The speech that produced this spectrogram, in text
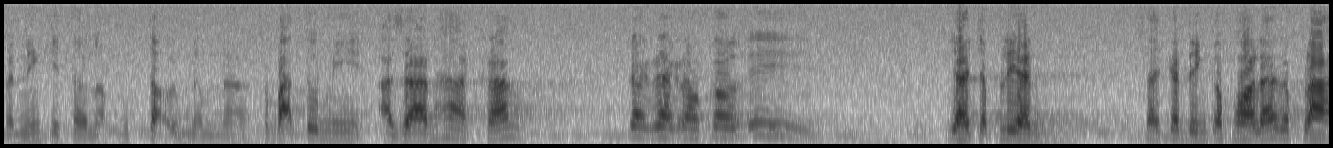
วันนี้ kita nak minta benar-benar sebab tu mi azan ห้าครั้ง แรก ๆ เราก็เอ๊อยากจะเปลี่ยนใส่กระดิ่งก็พอแล้วหรือเปล่า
